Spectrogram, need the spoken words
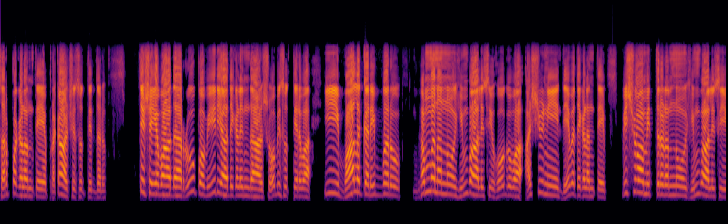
ಸರ್ಪಗಳಂತೆ ಪ್ರಕಾಶಿಸುತ್ತಿದ್ದರು. ಅತಿಶಯವಾದ ರೂಪ ವೀರ್ಯಾದಿಗಳಿಂದ ಶೋಭಿಸುತ್ತಿರುವ ಈ ಬಾಲಕರಿಬ್ಬರು ಬ್ರಹ್ಮನನ್ನು ಹಿಂಬಾಲಿಸಿ ಹೋಗುವ ಅಶ್ವಿನಿ ದೇವತೆಗಳಂತೆ ವಿಶ್ವಾಮಿತ್ರರನ್ನು ಹಿಂಬಾಲಿಸಿ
